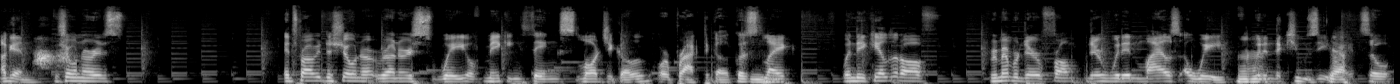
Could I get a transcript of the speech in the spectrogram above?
again. The showrunners. It's probably the showrunners' way of making things logical or practical. Because Mhm. like when they killed it off, remember they're from they're within miles away Mhm. within the QZ, Yeah. right? So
